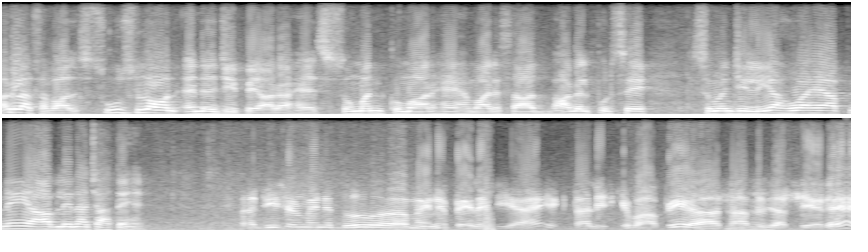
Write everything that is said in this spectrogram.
अगला सवाल सूजलॉन एनर्जी पे आ रहा है। सुमन कुमार है हमारे साथ भागलपुर से। सुमन जी लिया हुआ है आपने या आप लेना चाहते हैं? जी सर मैंने दो महीने पहले लिया है इकतालीस के भाव पे सात हज़ार शेयर है।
